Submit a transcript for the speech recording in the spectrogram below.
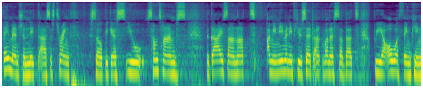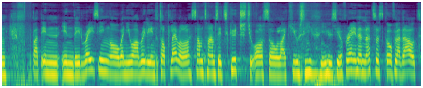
they mentioned it as a strength so because you sometimes the guys are not. I mean, even if you said uh, Vanessa that we are overthinking, but in in the racing or when you are really in the top level, sometimes it's good to also like use use your brain and not just go flat out.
